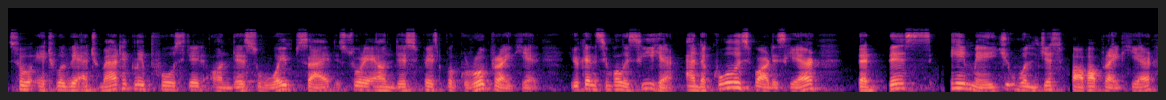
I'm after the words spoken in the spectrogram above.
so it will be automatically posted on this website sorry on this facebook group right here. You can simply see here. And the coolest part is here that this image will just pop up right here.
